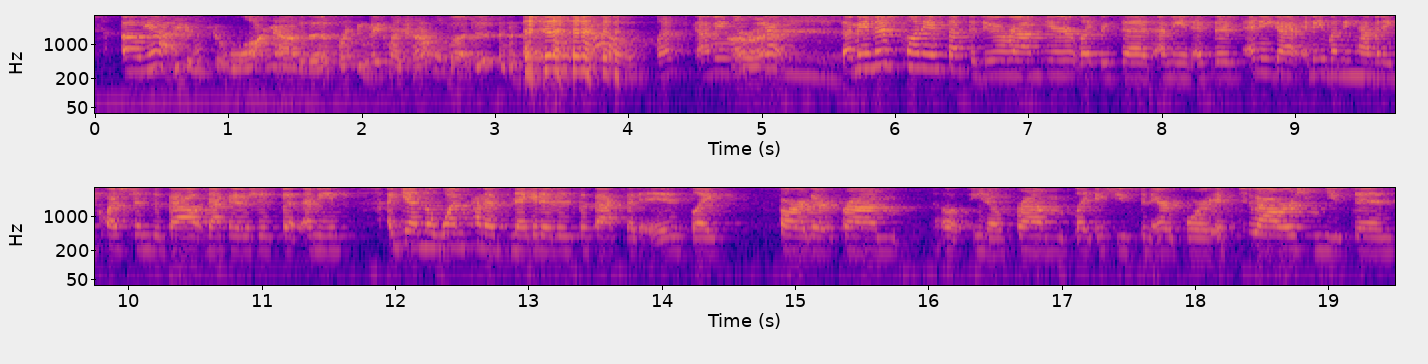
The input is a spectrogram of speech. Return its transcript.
This. Oh yeah, We can let's walk out of this. I can make my travel budget. go. Let's. I mean, let's All right. go. I mean, there's plenty of stuff to do around here. Like we said, I mean, if there's any guy, anybody have any questions about Nacogdoches, but I mean, again, the one kind of negative is the fact that it is like farther from, uh, you know, from like a Houston airport. It's two hours from Houston,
